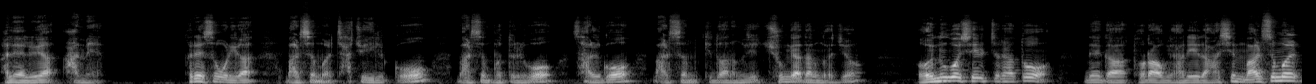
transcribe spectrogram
할렐루야. 아멘. 그래서 우리가 말씀을 자주 읽고 말씀 붙들고 살고 말씀 기도하는 것이 중요하다는 거죠. 어느 곳일지라도 내가 돌아오게 하리라 하신 말씀을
